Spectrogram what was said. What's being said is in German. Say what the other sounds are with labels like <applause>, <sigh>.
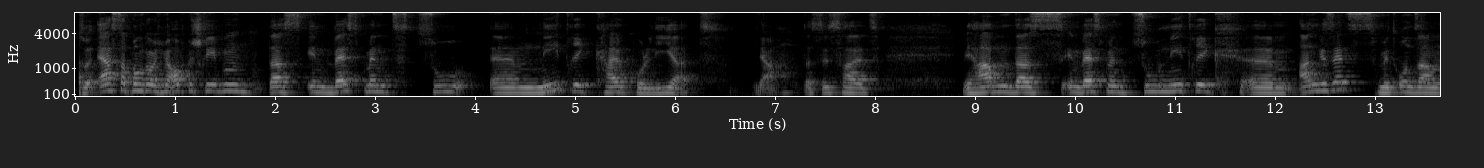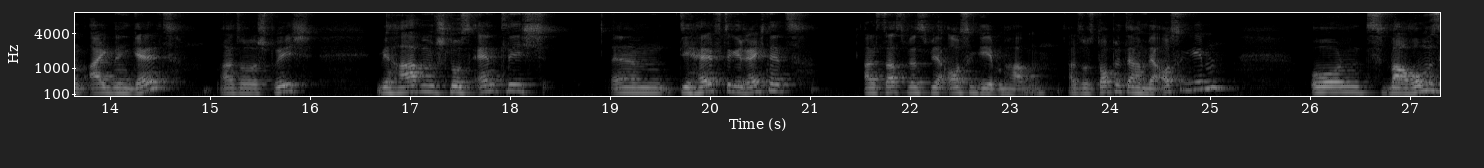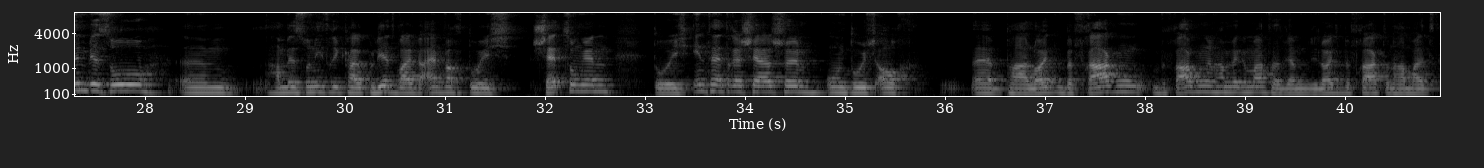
also erster Punkt habe ich mir aufgeschrieben, das Investment zu ähm, niedrig kalkuliert. Ja, das ist halt, wir haben das Investment zu niedrig ähm, angesetzt mit unserem eigenen Geld. Also sprich, wir haben schlussendlich ähm, die Hälfte gerechnet als das, was wir ausgegeben haben. Also das Doppelte haben wir ausgegeben. Und warum sind wir so, ähm, haben wir so niedrig kalkuliert? Weil wir einfach durch Schätzungen, durch Internetrecherche und durch auch äh, paar Leuten Befragung, Befragungen haben wir gemacht. Also wir haben die Leute befragt und haben halt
